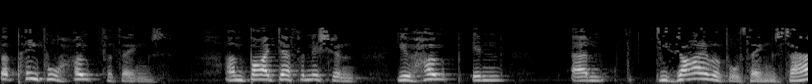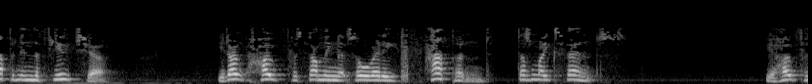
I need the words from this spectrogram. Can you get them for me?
but people hope for things. And by definition, you hope in um, desirable things to happen in the future. You don't hope for something that's already happened. Doesn't make sense. You hope for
